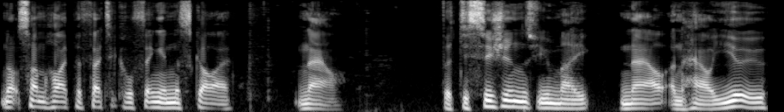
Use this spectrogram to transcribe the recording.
not some hypothetical thing in the sky, now. The decisions you make now and how you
